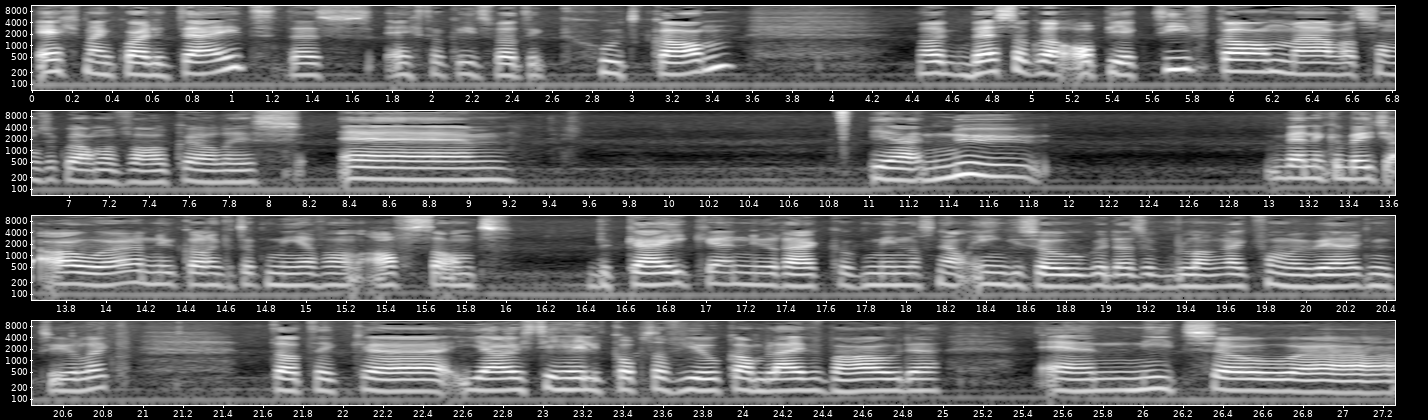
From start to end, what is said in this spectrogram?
echt mijn kwaliteit. Dat is echt ook iets wat ik goed kan. Wat ik best ook wel objectief kan, maar wat soms ook wel mijn valkuil is. En ja, nu ben ik een beetje ouder. Nu kan ik het ook meer van afstand bekijken. Nu raak ik ook minder snel ingezogen. Dat is ook belangrijk voor mijn werk natuurlijk. Dat ik uh, juist die helikopterview kan blijven behouden. En niet zo, uh,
